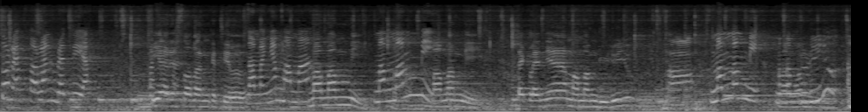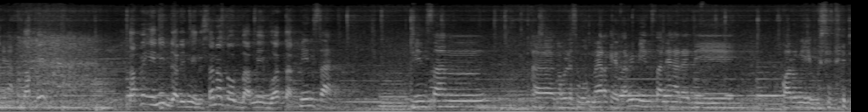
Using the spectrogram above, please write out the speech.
tuh restoran berarti ya? Iya restoran kecil. Namanya Mama Mamam mie. Mama Mi. Mamam mie. Tagline-nya Mamam Duyu yuk. Oh, Mama Mi. Mama Mamam yuk. Ya. Tapi tapi ini dari mie instan atau bakmi buatan? Mie instan eh, nggak boleh sebut merek ya, tapi mie instan yang ada di warung Ibu Siti.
